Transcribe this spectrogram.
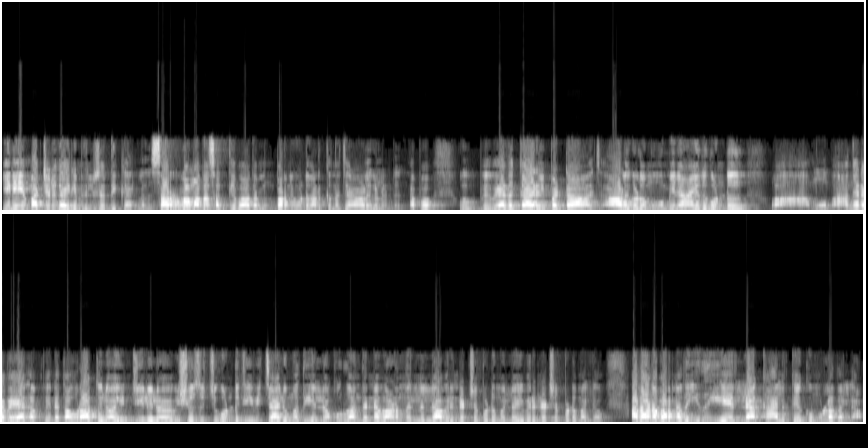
ഇനി മറ്റൊരു കാര്യം ഇതിൽ ശ്രദ്ധിക്കാനുള്ളത്. സർവമത സത്യവാദം പറഞ്ഞുകൊണ്ട് നടക്കുന്ന ചില ആളുകളുണ്ട്. അപ്പോൾ വേദക്കാരിൽപ്പെട്ട ആളുകളും മൂമിനായതുകൊണ്ട് അങ്ങനെ വേദ പിന്നെ തൗറാത്തിലോ ഇഞ്ചിയിലോ വിശ്വസിച്ചുകൊണ്ട് ജീവിച്ചാലും മതിയല്ലോ. ഖുർആൻ തന്നെ വേണമെന്നില്ലല്ലോ. അവരും രക്ഷപ്പെടുമല്ലോ ഇവരും രക്ഷപ്പെടുമല്ലോ. അതാണ് പറഞ്ഞത്. ഇത് എല്ലാ കാലത്തേക്കും ഉള്ളതല്ല.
